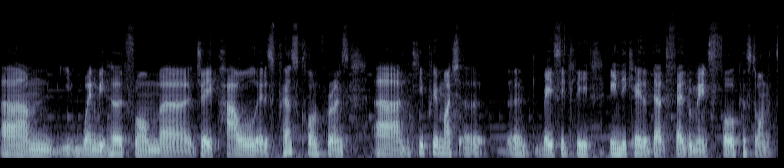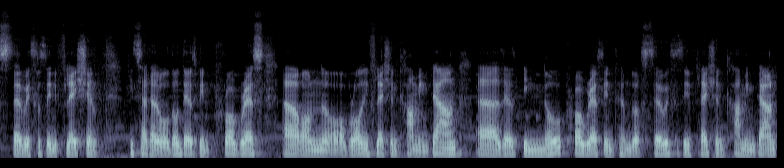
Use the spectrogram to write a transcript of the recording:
um, when we heard from uh, Jay Powell at his press conference, um, he pretty much uh, uh, basically indicated that Fed remains focused on services inflation. He said that although there's been progress uh, on overall inflation coming down, uh, there's been no progress in terms of services inflation coming down.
